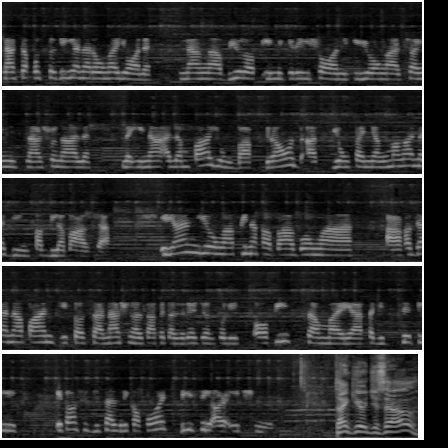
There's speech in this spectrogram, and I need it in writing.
Nasa kustodiya na raw ngayon ng uh, Bureau of Immigration yung uh, Chinese national na inaalam pa yung background at yung kanyang mga naging paglabag. Iyan yung uh, pinakabagong uh, uh, kaganapan dito sa National Capital Region Police Office sa may uh, Taguig City. Ito si Giselle Ricafort, DCRH News. Thank you, Giselle.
